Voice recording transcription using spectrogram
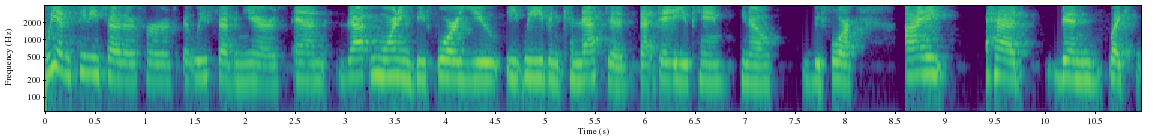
we hadn't seen each other for at least seven years. And that morning before you we even connected that day you came you know before i had been like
